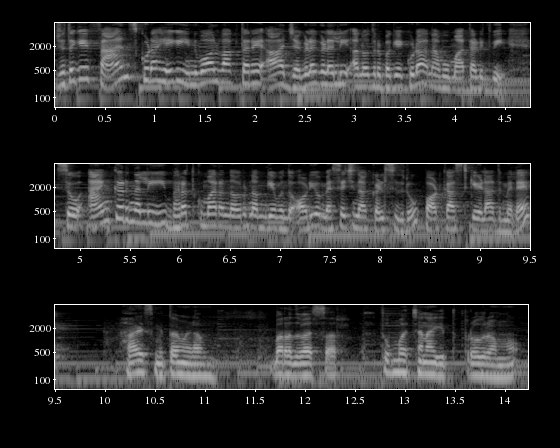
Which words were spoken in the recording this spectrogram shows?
ಜೊತೆಗೆ ಫ್ಯಾನ್ಸ್ ಕೂಡ ಹೇಗೆ ಇನ್ವಾಲ್ವ್ ಆಗ್ತಾರೆ ಆ ಜಗಳಗಳಲ್ಲಿ ಅನ್ನೋದ್ರ ಬಗ್ಗೆ ಕೂಡ ನಾವು ಮಾತಾಡಿದ್ವಿ. ಸೊ ಆ್ಯಂಕರ್ನಲ್ಲಿ ಭರತ್ ಕುಮಾರ್ ಅನ್ನೋರು ನಮಗೆ ಒಂದು ಆಡಿಯೋ ಮೆಸೇಜ್ನ ಕಳಿಸಿದ್ರು ಪಾಡ್ಕಾಸ್ಟ್ ಕೇಳಾದ ಮೇಲೆ hi Smita madam Bharadwaj sir ತುಂಬ ಚೆನ್ನಾಗಿತ್ತು ಪ್ರೋಗ್ರಾಮು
